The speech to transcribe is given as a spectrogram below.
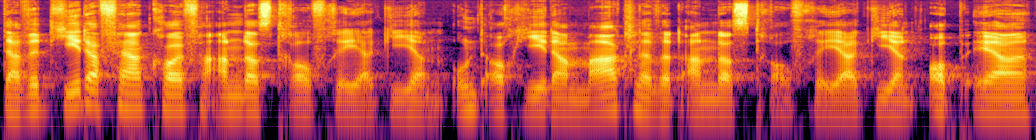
da wird jeder Verkäufer anders drauf reagieren und auch jeder Makler wird anders drauf reagieren, ob er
